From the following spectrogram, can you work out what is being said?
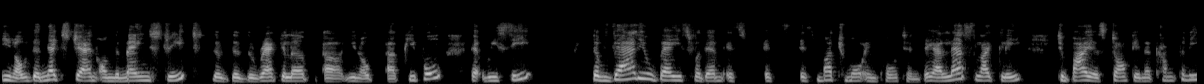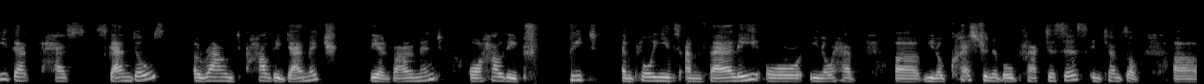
you know the next gen on the main street, the the, the regular uh, you know uh, people that we see. The value base for them is it's is much more important. They are less likely to buy a stock in a company that has scandals around how they damage the environment or how they treat employees unfairly or you know have uh, you know questionable practices in terms of uh,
